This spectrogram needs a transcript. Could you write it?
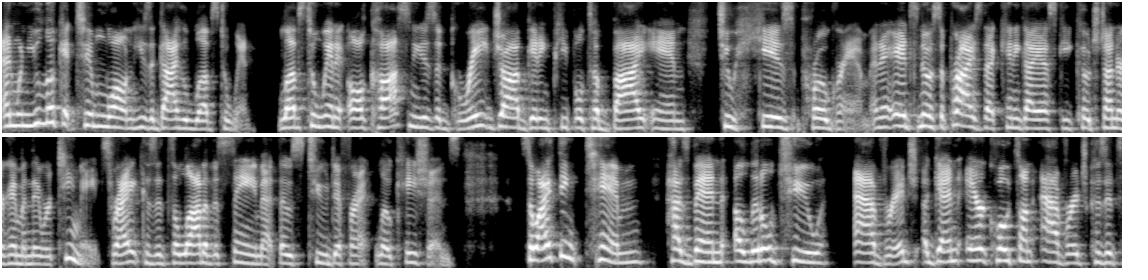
And when you look at Tim Walton, he's a guy who loves to win loves to win at all costs and he does a great job getting people to buy in to his program. And it's no surprise that kenny gajewski coached under him and they were teammates right? Because it's a lot of the same at those two different locations. So i think tim has been a little too average. Again air quotes on average because it's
